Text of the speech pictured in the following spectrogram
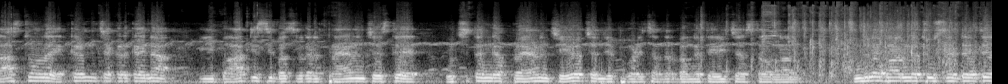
రాష్ట్రంలో ఎక్కడి నుంచి ఎక్కడికైనా ఈ ఆర్టీసీ బస్సులు కనుక ప్రయాణం చేస్తే ఉచితంగా ప్రయాణం చేయొచ్చు అని చెప్పి కూడా ఈ సందర్భంగా తెలియచేస్తా ఉన్నాను. ఇందులో భాగంగా చూసినట్టయితే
